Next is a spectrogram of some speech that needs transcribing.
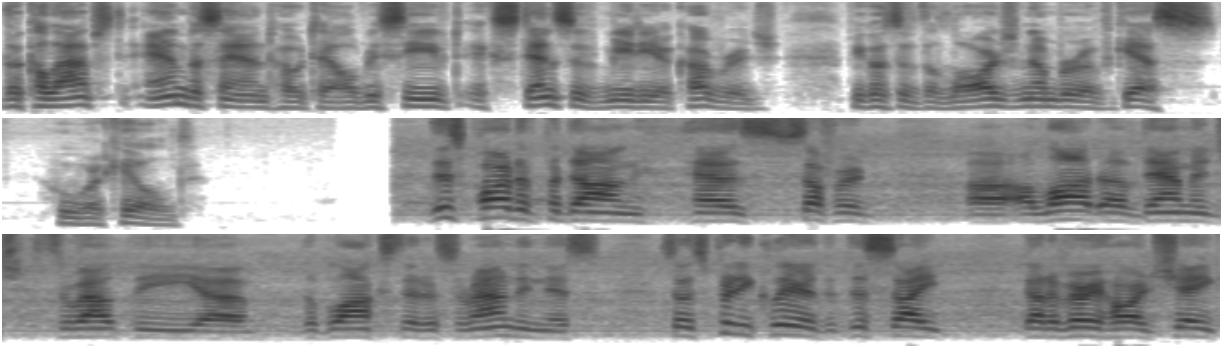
The collapsed Ambacang Hotel received extensive media coverage because of the large number of guests who were killed. This part of Padang has suffered uh, a lot of damage throughout the, uh, the blocks that are surrounding this, so it's pretty clear that this site got a very hard shake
